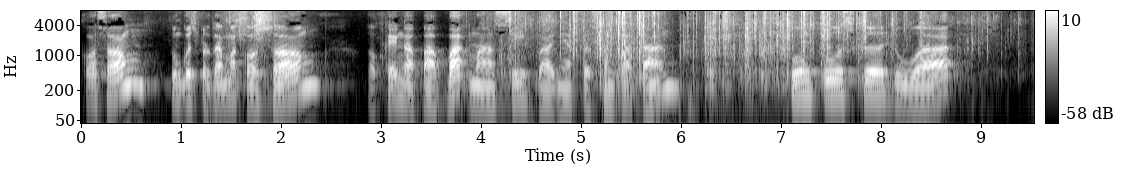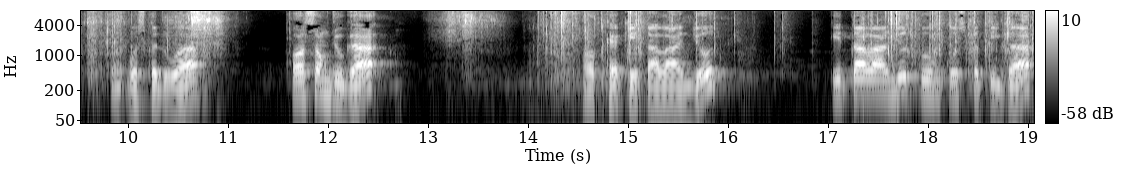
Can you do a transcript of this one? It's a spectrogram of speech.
kosong, bungkus pertama kosong. Oke, nggak apa-apa, masih banyak kesempatan. Bungkus kedua, bungkus kedua kosong juga. Oke kita lanjut. Kita lanjut bungkus ketiga.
